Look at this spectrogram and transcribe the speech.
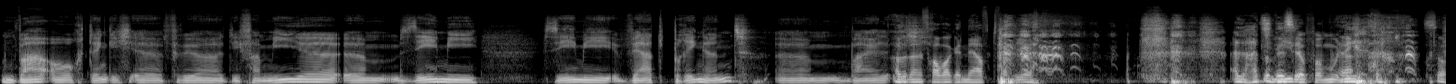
und war auch, denke ich, äh, für die Familie ähm, semi semi wertbringend, ähm, weil also deine Frau war genervt von dir. Also hat es so wieder formuliert. Ja. So.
